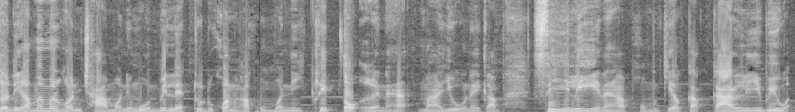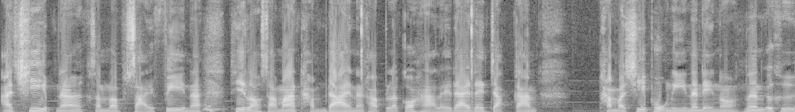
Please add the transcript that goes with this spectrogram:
สวัสดีครับเพื่อนๆคนชาวมอนิมูลวิลเลจทุกๆคนครับผมวันนี้คลิปโตเอิร์นนะฮะมาอยู่ในกับซีรีส์นะครับผมเกี่ยวกับการรีวิวอาชีพนะสำหรับสายฟรีนะที่เราสามารถทำได้นะครับแล้วก็หารายได้ได้จากการทำอาชีพพวกนี้นั่นเองเนาะนั่นก็คือ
